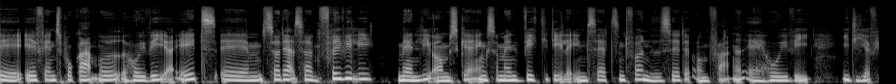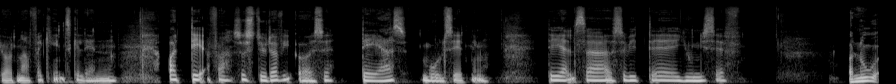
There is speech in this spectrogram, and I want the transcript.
øh, FN's program mod HIV og AIDS, øh, så er det altså en frivillig mandlig omskæring, som er en vigtig del af indsatsen for at nedsætte omfanget af HIV i de her 14 afrikanske lande. Og derfor så støtter vi også deres målsætning. Det er altså så vidt uh, UNICEF. Og nu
